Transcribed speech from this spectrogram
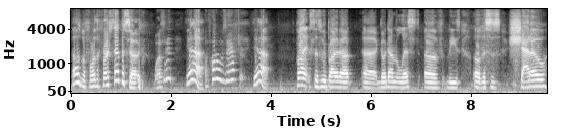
that was before the first episode. Was it? Yeah. I thought it was after. Yeah. But since we brought it up, uh, go down the list of these. Oh, this is Shatto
